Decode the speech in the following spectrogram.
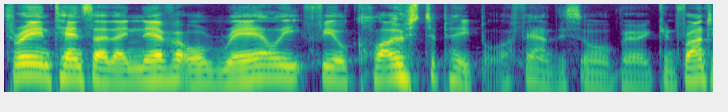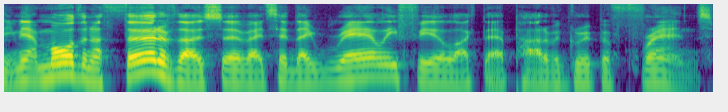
Three in ten say they never or rarely feel close to people. I found this all very confronting. Now, more than a third of those surveyed said they rarely feel like they're part of a group of friends.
